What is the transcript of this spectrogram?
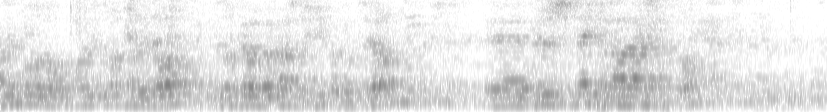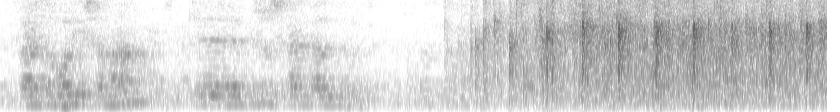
Βλέπω πολύ κόσμο εδώ, δεν το βλέπω βέβαια στο γήπεδο πλέον. Ε, ελπίζω συνέχεια να αλλάξει αυτό. Ευχαριστώ πολύ ξανά και ελπίζω σε κάτι καλύτερο.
